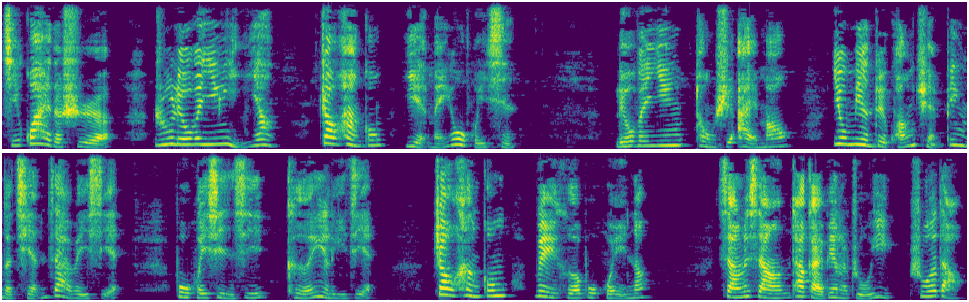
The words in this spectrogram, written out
奇怪的是，如刘文英一样，赵汉公也没有回信。刘文英痛失爱猫，又面对狂犬病的潜在威胁，不回信息可以理解。赵汉公为何不回呢？想了想，他改变了主意，说道：“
